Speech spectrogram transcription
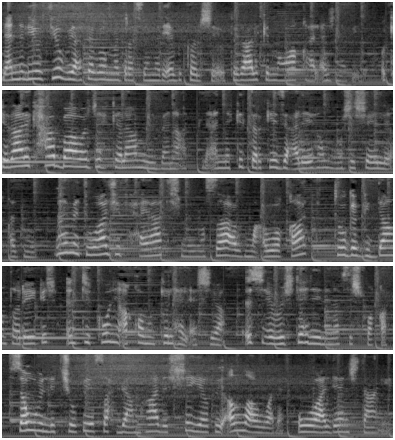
لأن اليوتيوب يعتبر مدرسة مليئة بكل شيء وكذلك المواقع الأجنبية. وكذلك حابة أوجه كلام للبنات لأن كل تركيزي عليهم مش الشيء اللي يقدموه. مهما تواجه في حياتك من مصاعب ومعوقات توقف قدام طريقك أنت تكوني أقوى من كل هالأشياء. اسعي واجتهدي لنفسك فقط. سوي اللي تشوفيه صح دام هذا الشيء يرضي الله أولا. ووالدينك ثانيا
